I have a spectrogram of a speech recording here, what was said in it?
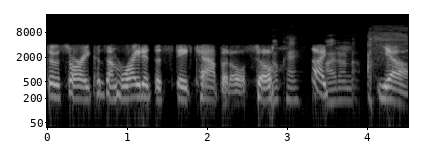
so sorry because I'm right at the state capitol. So Okay. I- I, don't know. yeah,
